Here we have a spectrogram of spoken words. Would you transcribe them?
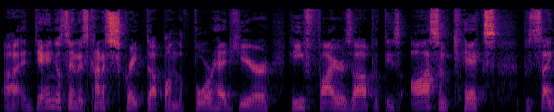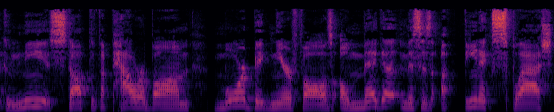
Uh, and Danielson is kind of scraped up on the forehead here. He fires up with these awesome kicks. Busaiku knee is stopped with a power bomb. More big near falls. Omega misses a Phoenix splash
